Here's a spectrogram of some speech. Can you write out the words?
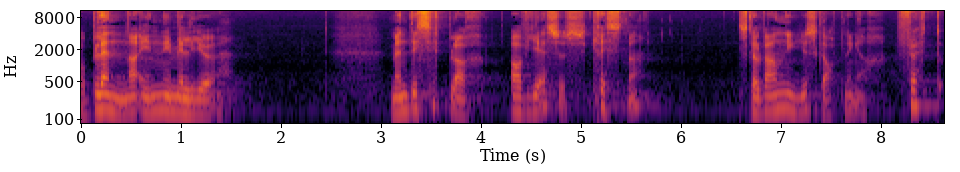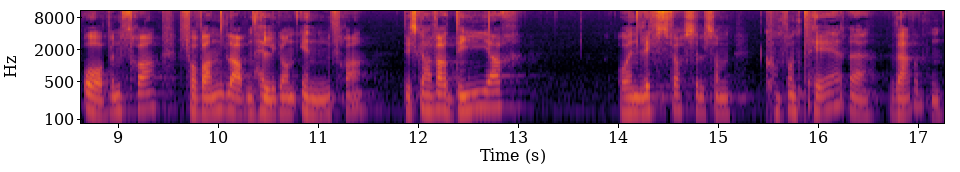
og blende inn i miljøet. Men disipler av Jesus, kristne, skal være nye skapninger. Født ovenfra, forvandla av Den hellige ånd innenfra. De skal ha verdier og en livsførsel som konfronterer verden,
